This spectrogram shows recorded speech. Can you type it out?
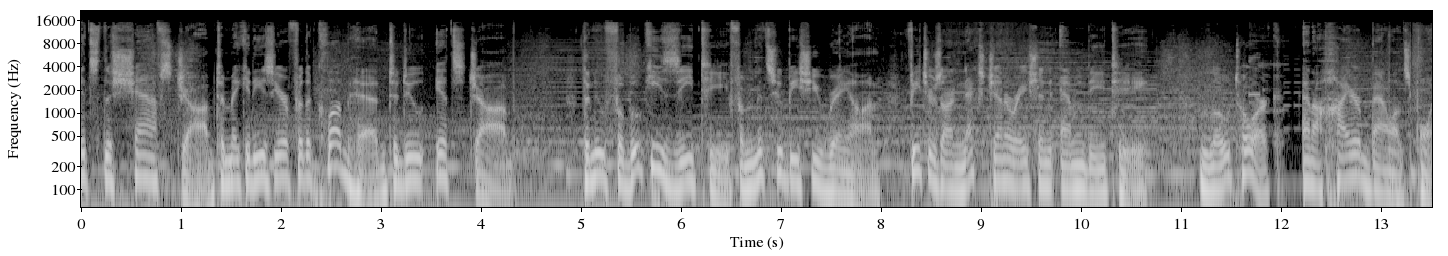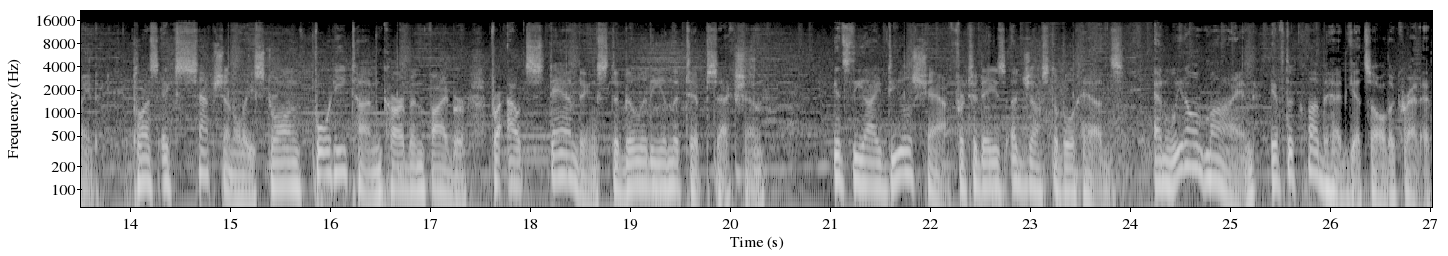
It's the shaft's job to make it easier for the club head to do its job. The new Fubuki ZT from Mitsubishi Rayon features our next generation MDT, low torque, and a higher balance point, plus exceptionally strong 40-ton carbon fiber for outstanding stability in the tip section. It's the ideal shaft for today's adjustable heads, and we don't mind if the club head gets all the credit.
